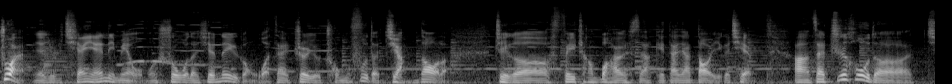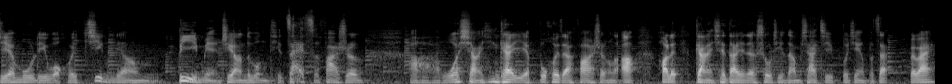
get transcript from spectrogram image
传，也就是前言里面我们说过的一些内容，我在这儿又重复的讲到了，这个非常不好意思啊，给大家道一个歉啊，在之后的节目里，我会尽量避免这样的问题再次发生啊，我想应该也不会再发生了啊。好嘞，感谢大家的收听，咱们下期不见不散，拜拜。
